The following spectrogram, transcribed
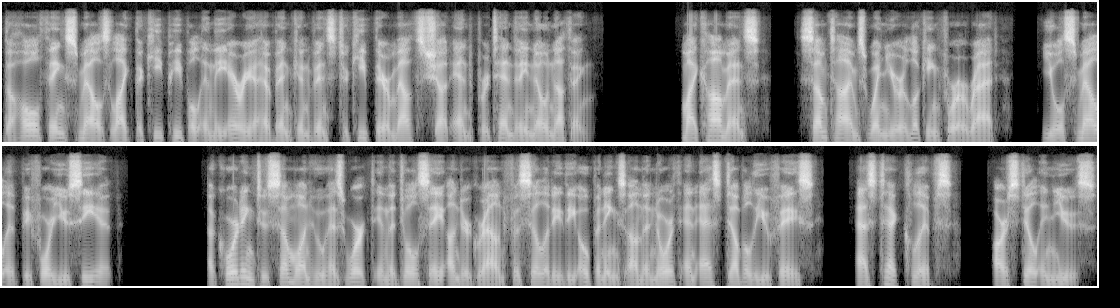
The whole thing smells like the key people in the area have been convinced to keep their mouths shut and pretend they know nothing. My comments, sometimes when you're looking for a rat, you'll smell it before you see it. According to someone who has worked in the Dulce underground facility the openings on the north and SW face, Aztec clips, are still in use.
